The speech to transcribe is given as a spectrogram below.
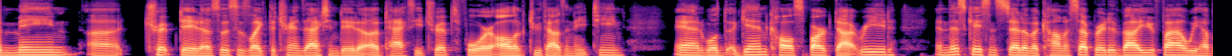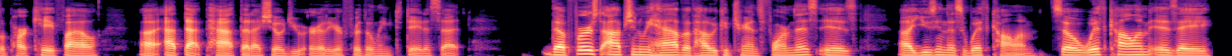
the main uh, trip data. So this is like the transaction data of taxi trips for all of 2018. And we'll again call spark.read. In this case, instead of a comma separated value file, we have a Parquet file uh, at that path that I showed you earlier for the linked data set. The first option we have of how we could transform this is uh, using this with column. So with column is a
